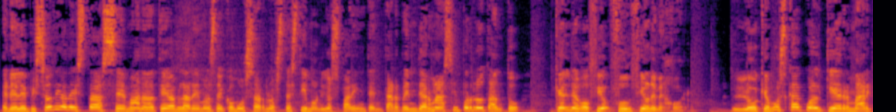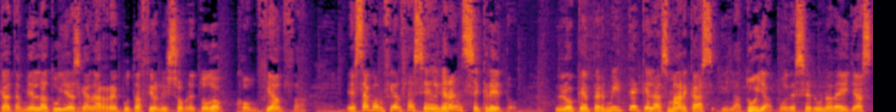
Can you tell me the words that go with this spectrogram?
En el episodio de esta semana te hablaremos de cómo usar los testimonios para intentar vender más y por lo tanto que el negocio funcione mejor. Lo que busca cualquier marca, también la tuya, es ganar reputación y sobre todo confianza. Esa confianza es el gran secreto, lo que permite que las marcas, y la tuya puede ser una de ellas,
